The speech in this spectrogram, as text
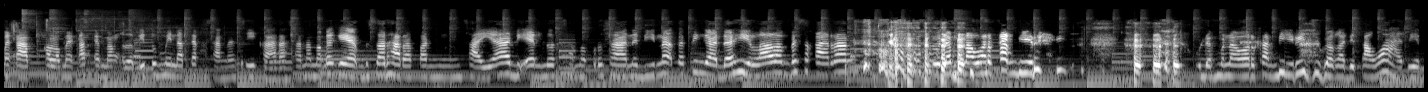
Make up. Kalau make up emang itu minatnya ke sana sih, ke arah sana. Makanya kayak besar harapan saya di endorse sama perusahaannya Dina, tapi nggak ada hilal sampai sekarang. Udah menawarkan diri. Udah menawarkan diri juga nggak ditawarin.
